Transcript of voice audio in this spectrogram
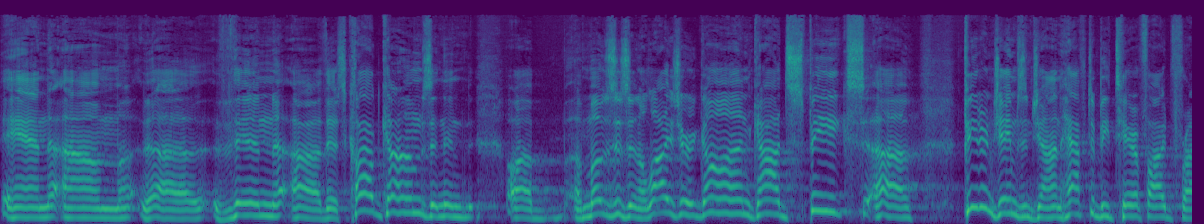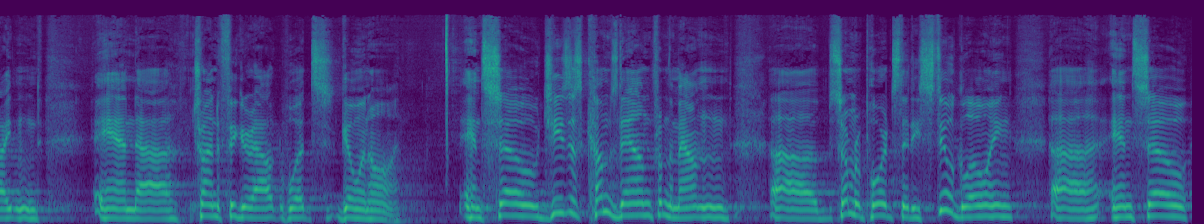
And um, uh, then uh, this cloud comes. And then uh, Moses and Elijah are gone. God speaks. Uh, Peter and James and John have to be terrified, frightened, and trying to figure out what's going on. And so Jesus comes down from the mountain. Uh, some reports that he's still glowing. Uh, and so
